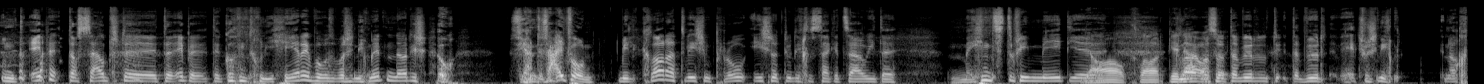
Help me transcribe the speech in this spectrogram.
Und eben, dass selbst der, der, eben, der Gondoliere, der wahrscheinlich nicht ein Nerd ist, oh, sie haben das iPhone. Weil klar, die Vision Pro ist natürlich, das sagen jetzt auch in den Mainstream-Medien. Ja, klar, genau. Klar, also, da würde, da würde, hättest wahrscheinlich nach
